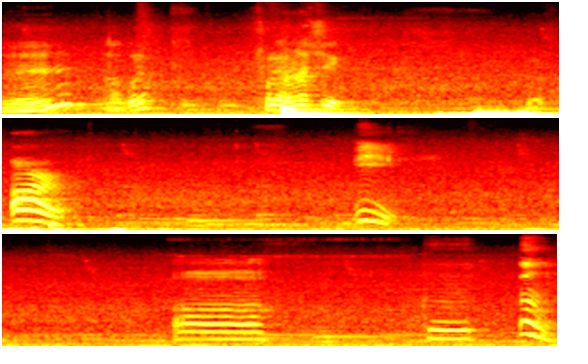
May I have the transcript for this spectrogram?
응? 아 그래? 소리 하나씩 R. E. 어, 어그 응,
